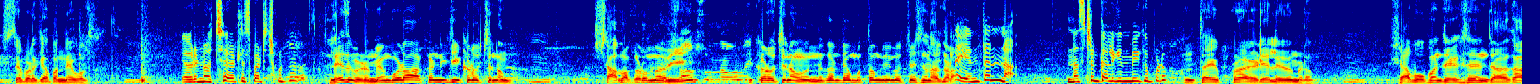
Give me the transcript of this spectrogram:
उससे बढ़ के अपन नहीं बोल सकते ఎవరైనా వచ్చారు అట్లా పట్టించుకుంటున్నారు లేదు మేడం మేము కూడా అక్కడి నుంచి ఇక్కడ వచ్చినాం షాప్ అక్కడ ఉన్నది ఇక్కడ వచ్చినాం ఎందుకంటే మొత్తం నీళ్ళు వచ్చేసింది అక్కడ ఎంత న- నష్టం కలిగింది మీకు ఇప్పుడు అంతా ఇప్పుడు ఐడియా లేదు మేడం షాప్ ఓపెన్ చేసిన దాకా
